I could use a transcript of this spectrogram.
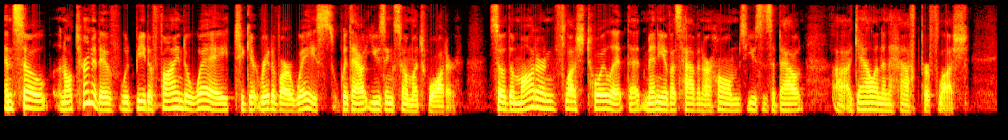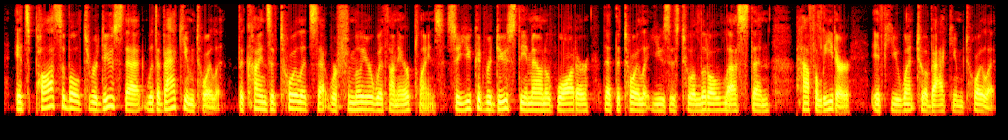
And so, an alternative would be to find a way to get rid of our waste without using so much water. So, the modern flush toilet that many of us have in our homes uses about uh, a gallon and a half per flush. It's possible to reduce that with a vacuum toilet, the kinds of toilets that we're familiar with on airplanes. So you could reduce the amount of water that the toilet uses to a little less than half a liter if you went to a vacuum toilet.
